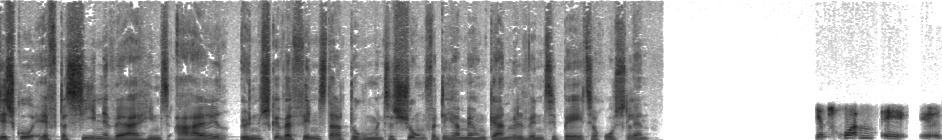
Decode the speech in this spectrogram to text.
det skulle efter sine være hendes eget ønske. Hvad findes der dokumentation for det her med, at hun gerne vil vende tilbage til Rusland? Jeg tror, øh, øh,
